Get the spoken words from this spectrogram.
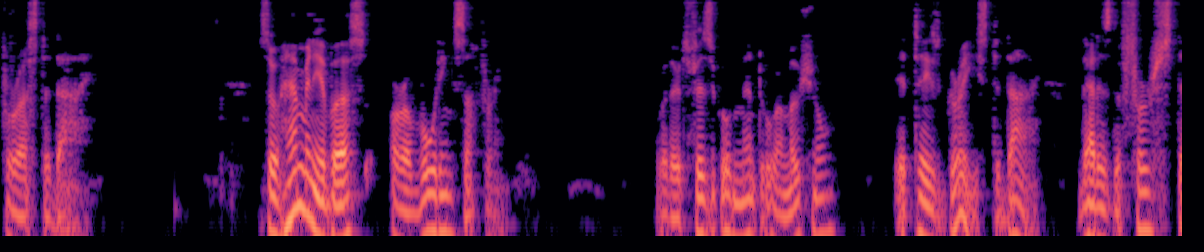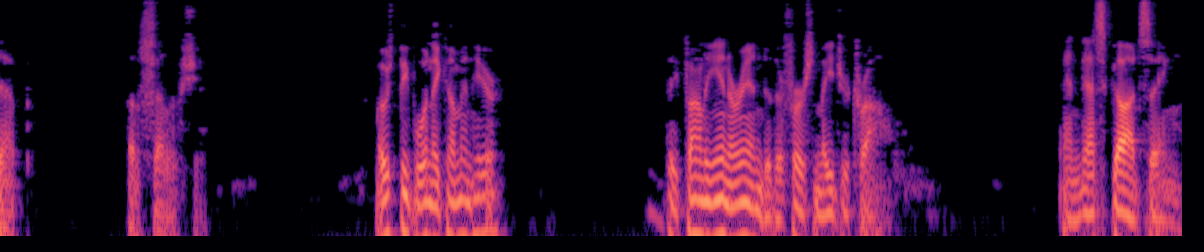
for us to die. So, how many of us are avoiding suffering? Whether it's physical, mental, or emotional, it takes grace to die. That is the first step of fellowship. Most people, when they come in here, they finally enter into their first major trial. And that's God saying,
